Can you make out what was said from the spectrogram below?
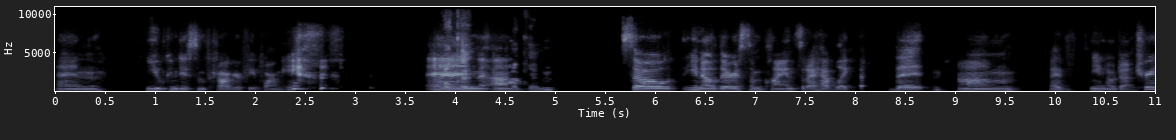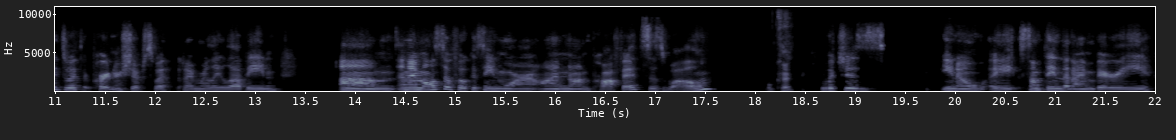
and you can do some photography for me. and okay. um okay. so, you know, there are some clients that I have like that um I've, you know, done trades with or partnerships with that I'm really loving. Um, and I'm also focusing more on nonprofits as well. Okay. Which is, you know, a something that I'm very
